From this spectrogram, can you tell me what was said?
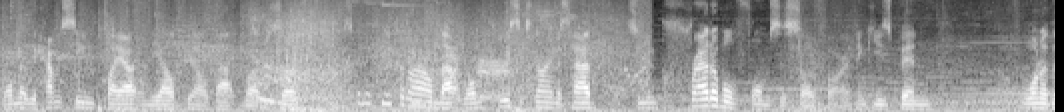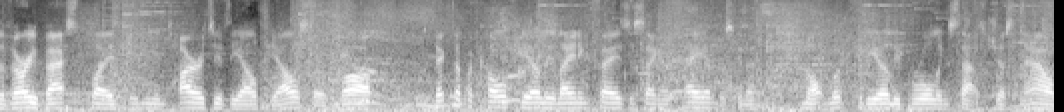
One that we haven't seen play out in the LPL that much. So just going to keep an eye on that one. 369 has had some incredible performances so far. I think he's been one of the very best players in the entirety of the LPL so far. He's picked up a cold the early laning phase, is saying, okay, I'm just going to not look for the early brawling stats just now.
